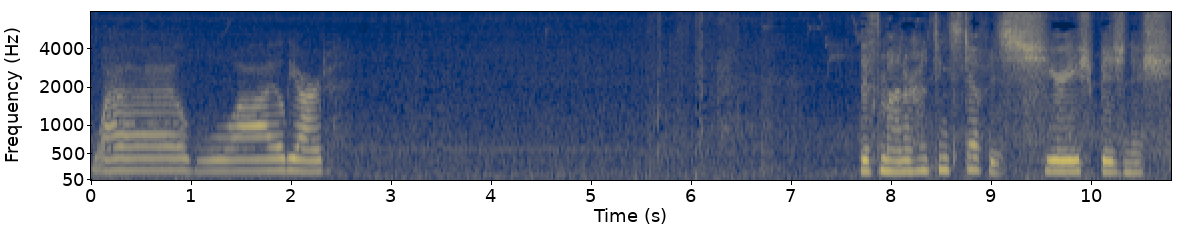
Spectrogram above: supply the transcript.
wild, wild yard. This minor hunting stuff is serious business.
